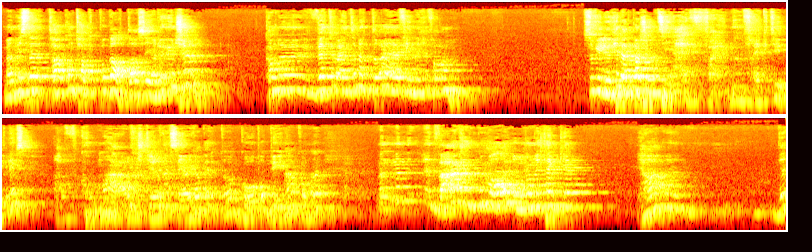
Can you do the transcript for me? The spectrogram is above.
men hvis jeg tar kontakt på gata og sier du, 'Unnskyld, kan du, vet du veien til Nøtterøy? Jeg finner ikke fram.' Så vil jo ikke den personen si 'Hei, for en frekk type', liksom kommer her og forstyrrer meg. Ser du ikke at jeg er og går på byen her? kommer. Men, men enhver normal nordmann vil tenke Ja, det,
